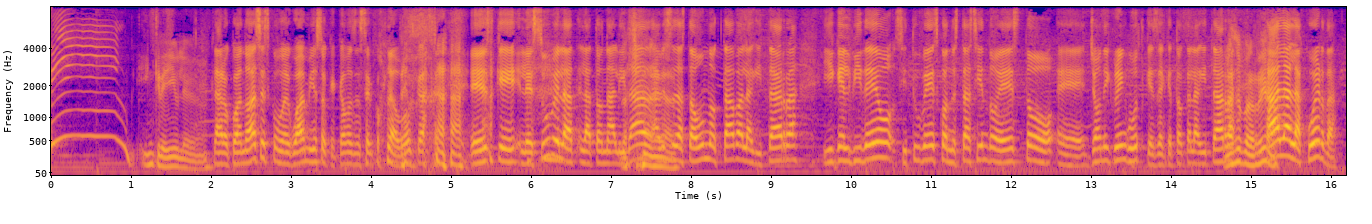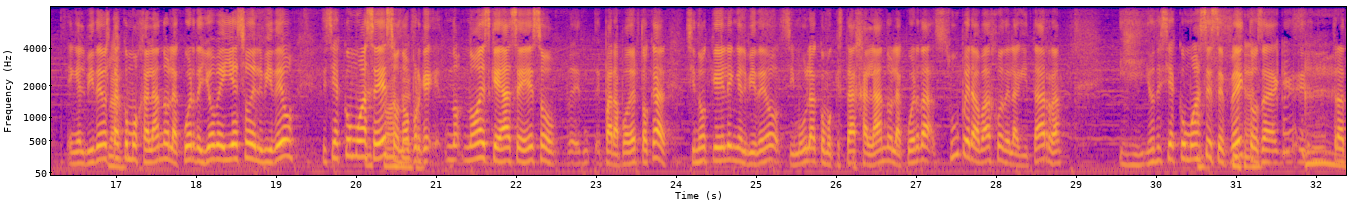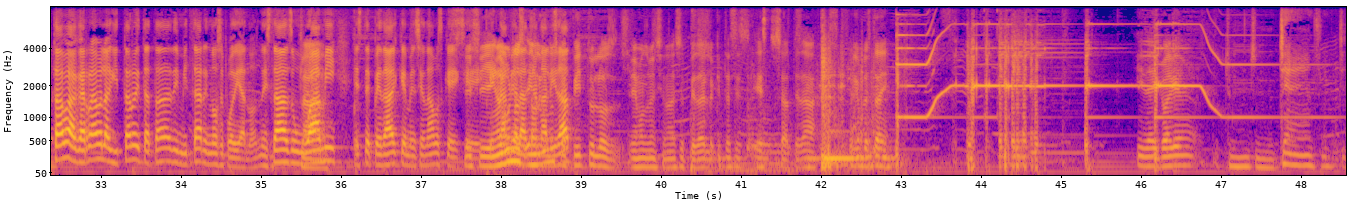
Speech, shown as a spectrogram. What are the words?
Increíble. güey. Claro, cuando haces con el guami eso que acabas de hacer con la boca, es que le sube la, la tonalidad, a veces hasta una octava la guitarra. Y en el video, si tú ves cuando está haciendo esto, eh, Johnny Greenwood, que es el que toca la guitarra, jala la cuerda. En el video está como jalando la cuerda. Yo veía eso del video, decía, ¿cómo hace ¿Cómo eso? hace no eso? Porque no, no es que hace eso eh, para poder tocar, sino que él en el video simula como que está jalando la cuerda súper abajo de la guitarra. Y yo decía, ¿cómo hace ese efecto? O sea, eh, trataba, agarraba la guitarra y trataba de imitar y no se podía, ¿no? Necesitabas un Claro. whammy, este pedal que mencionamos que, Sí, que- sí, que en cambia algunos, la en algunos tonalidad. capítulos hemos mencionado ese pedal, lo que te hace es esto, o sea, te da, por ejemplo, está ahí. Y de ahí.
